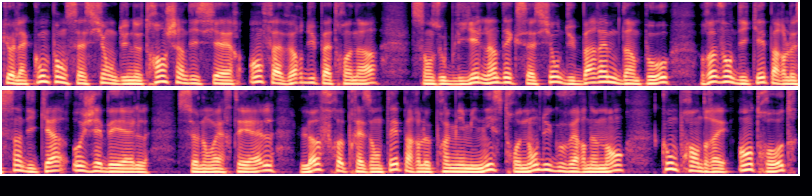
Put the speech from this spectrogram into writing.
que la compensation d'une tranche indiciaire en faveur du patronat, sans oublier l'indexation du barème d'impôt revendiqué par le syndicat OGBL. Selon RTL, l'offre présentée par le Premier ministre au nom du gouvernement comprendrait, entre autres,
